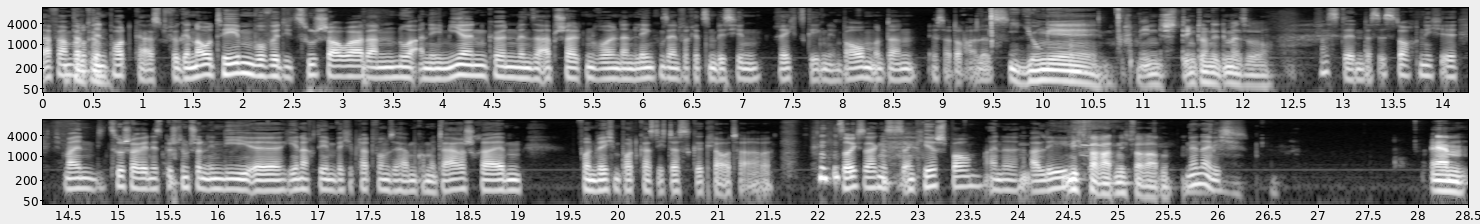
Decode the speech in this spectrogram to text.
Dafür haben wir Dann- doch den Podcast für genau Themen, wo wir die Zuschauer dann nur animieren können. Wenn sie abschalten wollen, dann lenken sie einfach jetzt ein bisschen rechts gegen den Baum und dann ist er doch alles. Junge, ach Mensch, denk doch nicht immer so. Was denn? Das ist doch nicht. Äh, ich meine, die Zuschauer werden jetzt bestimmt schon in die, äh, je nachdem, welche Plattform sie haben, Kommentare schreiben, von welchem Podcast ich das geklaut habe. Soll ich sagen, es ist ein Kirschbaum, eine Allee? Nicht verraten, nicht verraten. Nein, nein, ich. Ähm,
